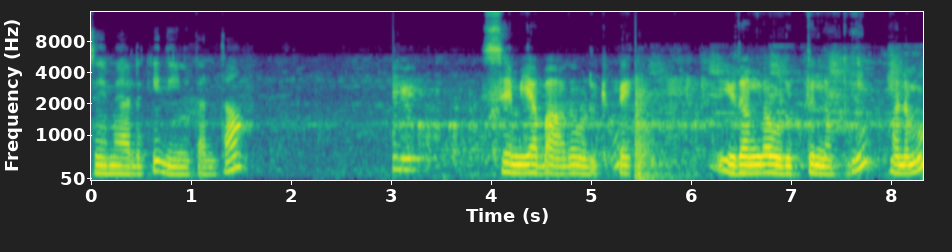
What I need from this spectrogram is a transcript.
సేమియాలకి దీనికంతా. సేమియా బాగా ఉడికిపోయి ఈ విధంగా ఉడుకుతున్నప్పుడు మనము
